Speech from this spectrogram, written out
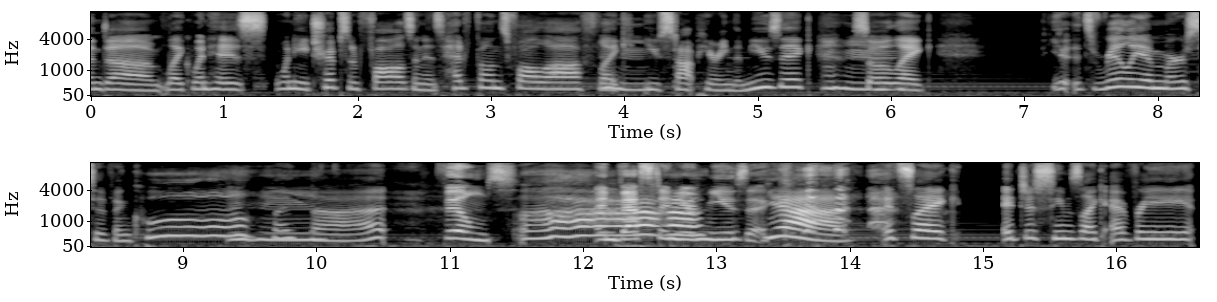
and um, like when his when he trips and falls and his headphones fall off like Mhm. you stop hearing the music so Mhm. like it's really immersive and cool like that films invest in your music. yeah it's like it just seems like every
